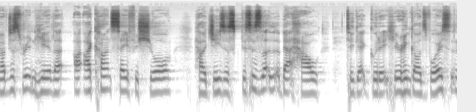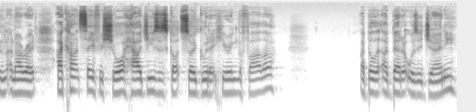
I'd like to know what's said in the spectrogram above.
I've just written here that I, I can't say for sure how Jesus, this is about how to get good at hearing God's voice. And, and I wrote, I can't say for sure how Jesus got so good at hearing the Father. I, be, I bet it was a journey.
